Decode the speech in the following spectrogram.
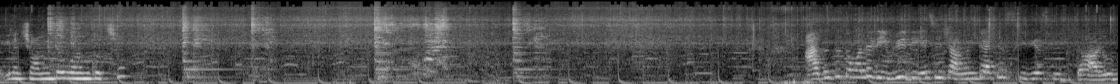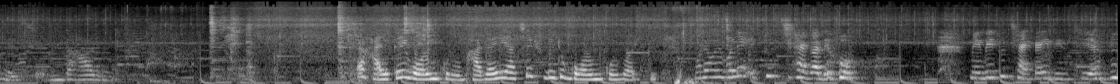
এখানে চাউমিনটাও গরম করছি। আগে তো তোমাদের রিভিউ দিয়েছি চাউমিনটা এত সিরিয়াসলি দারুণ হয়েছে দারুণ। হালকাই গরম করব ভাজাই আছে শুধু একটু গরম করব আর কি। মানে ওই বলে একটু ছ্যাঁকা দেবো। মেবি একটু ছ্যাঁকাই দিচ্ছি আমি।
